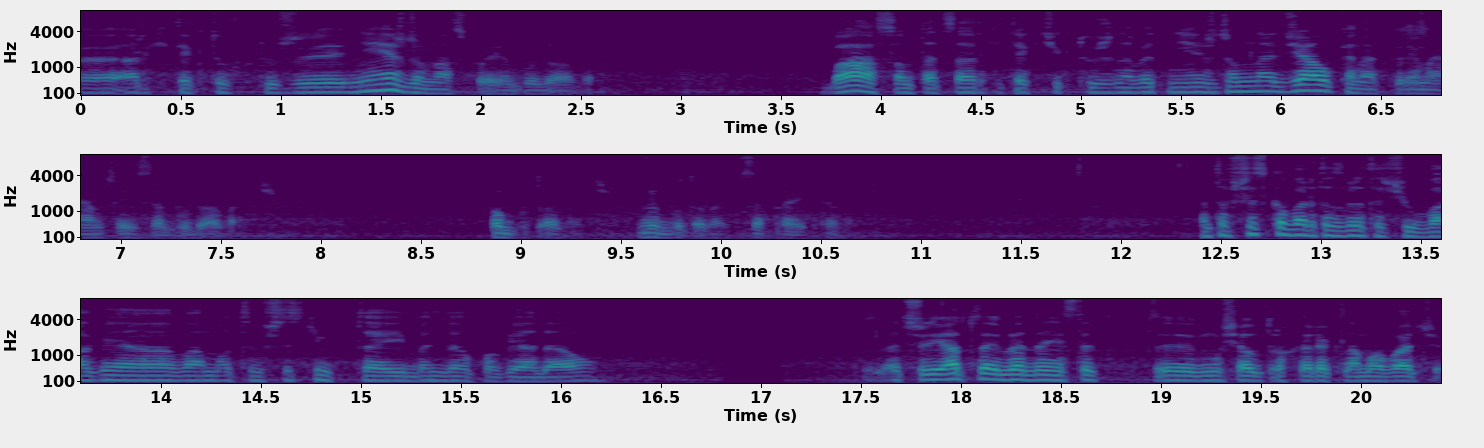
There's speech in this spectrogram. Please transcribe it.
e, architektów, którzy nie jeżdżą na swoje budowy. Ba, są tacy architekci, którzy nawet nie jeżdżą na działkę, na której mają coś zabudować, pobudować, wybudować, zaprojektować. Na to wszystko warto zwracać uwagę. Ja Wam o tym wszystkim tutaj będę opowiadał. Znaczy ja tutaj będę niestety musiał trochę reklamować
